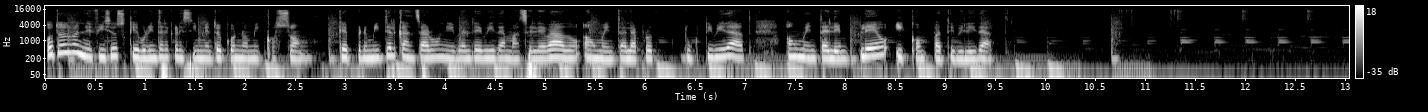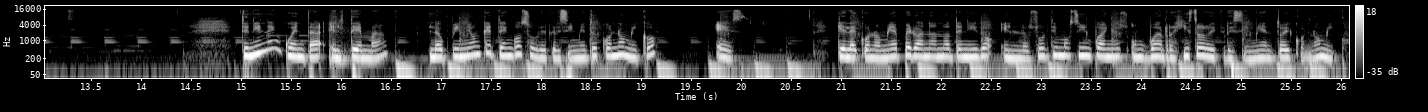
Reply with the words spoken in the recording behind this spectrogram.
Otros beneficios que brinda el crecimiento económico son que permite alcanzar un nivel de vida más elevado, aumenta la productividad, aumenta el empleo y compatibilidad. Teniendo en cuenta el tema, la opinión que tengo sobre el crecimiento económico es que la economía peruana no ha tenido en los últimos cinco años un buen registro de crecimiento económico,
